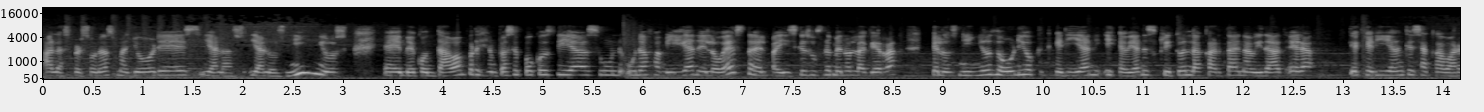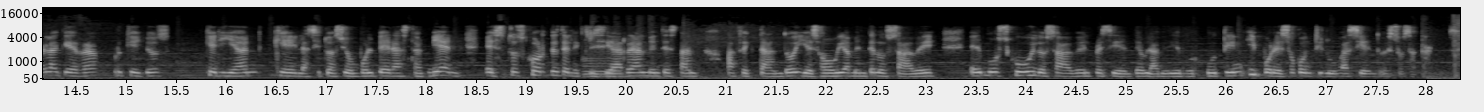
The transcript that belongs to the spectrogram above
a las personas mayores y a, las, y a los niños. Eh, me contaban, por ejemplo, hace pocos días una familia en el oeste del país que sufre menos la guerra, que los niños lo único que querían y que habían escrito en la carta de Navidad era que querían que se acabara la guerra porque ellos querían que la situación volviera a estar bien. Estos cortes de electricidad mm. realmente están afectando y eso obviamente lo sabe el Moscú y lo sabe el presidente Vladimir Putin y por eso continúa haciendo estos ataques.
